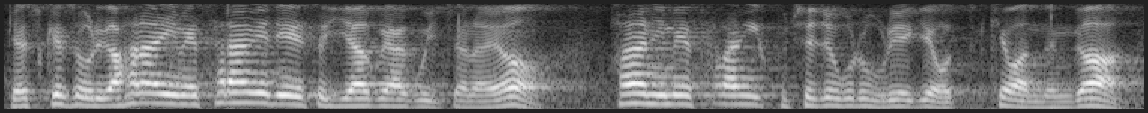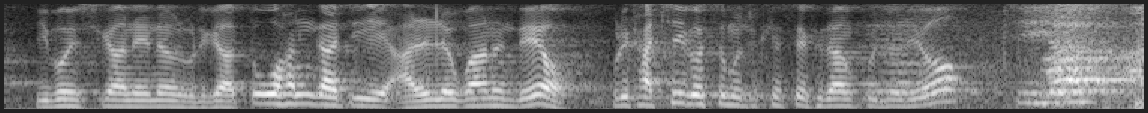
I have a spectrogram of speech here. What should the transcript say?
계속해서 우리가 하나님의 사랑에 대해서 이야기하고 있잖아요. 하나님의 사랑이 구체적으로 우리에게 어떻게 왔는가 이번 시간에는 우리가 또 한 가지 알려고 하는데요. 우리 같이 읽었으면 좋겠어요. 그 다음 구절이요. 시작.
